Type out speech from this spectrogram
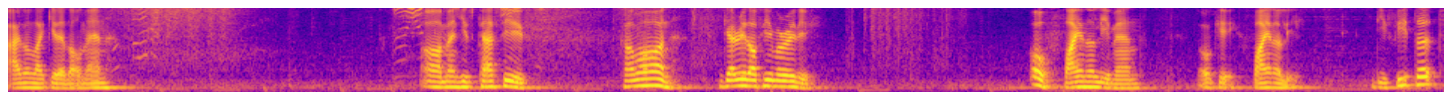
I don't like it at all, man. Oh man, he's passive. Come on. Get rid of him already. Oh, finally, man. Okay, finally. Defeated.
